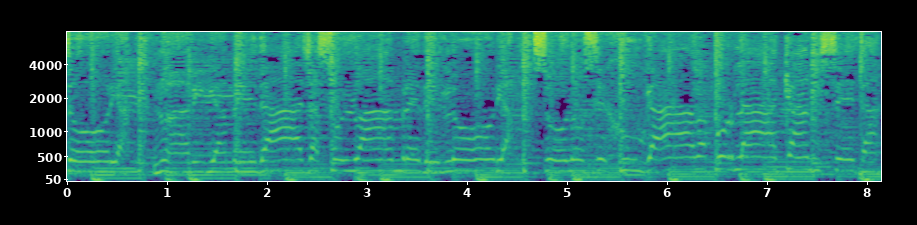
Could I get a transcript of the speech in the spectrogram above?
Historia. No había medallas, solo hambre de gloria. Solo se jugaba por la camiseta,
